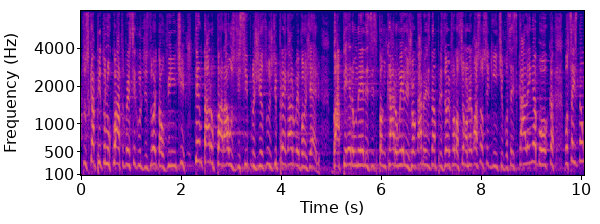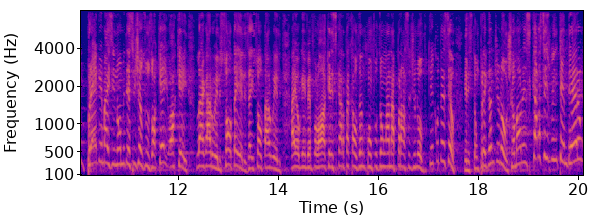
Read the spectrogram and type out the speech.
Atos capítulo 4, versículo 18 ao 20, tentaram parar os discípulos de Jesus de pregar o evangelho. Bateram neles, espancaram eles, jogaram eles na prisão e falaram assim: o negócio é o seguinte, vocês calem a boca, vocês não preguem mais em nome desse Jesus, ok? Ok. Largaram eles, solta eles, aí soltaram eles. Aí alguém veio e falou: ó, oh, aqueles caras estão tá causando confusão lá na praça de novo. O que aconteceu? Eles estão pregando de novo. Chamaram eles, cara, vocês não entenderam?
